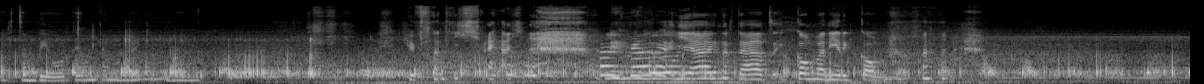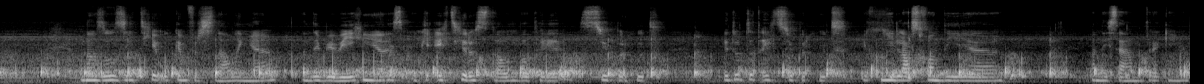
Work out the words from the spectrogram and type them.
echt een beoordeling kan maken. Ik heb dat niet graag. Alone. Ja, inderdaad. Ik kom wanneer ik kom. En dan zo ziet je ook een versnelling. Hè. En die bewegingen is ook echt geruststellend dat hij supergoed... Hij doet het echt supergoed. Je hebt niet last van die, eh, van die samentrekkingen.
